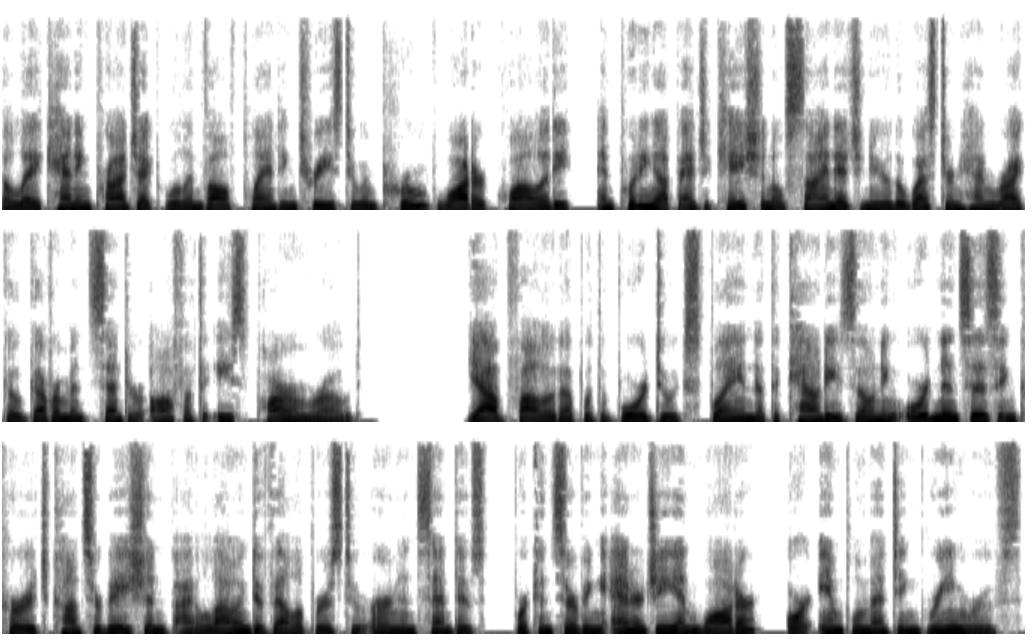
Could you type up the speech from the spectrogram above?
The Lake Henning project will involve planting trees to improve water quality and putting up educational signage near the Western Henrico Government Center off of the East Parham Road. Yob followed up with the board to explain that the county zoning ordinances encourage conservation by allowing developers to earn incentives for conserving energy and water or implementing green roofs.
